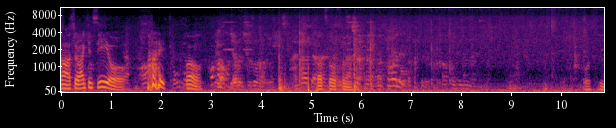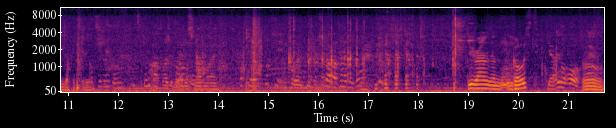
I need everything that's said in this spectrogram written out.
Ah, so I can see you. Right. Wow. That's awesome. O3가 100kg. Do you run on Ghost? 많이 먹어 Oh.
